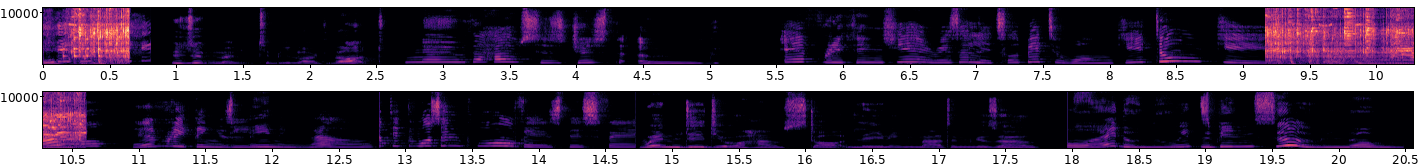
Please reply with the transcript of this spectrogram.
Is it meant to be like that? No, the house is just old. Everything here is a little bit wonky donkey. Hmm. oh, everything is leaning now, but it wasn't always this way. When did your house start leaning, Madame Gazelle? Oh, I don't know, it's been so long.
